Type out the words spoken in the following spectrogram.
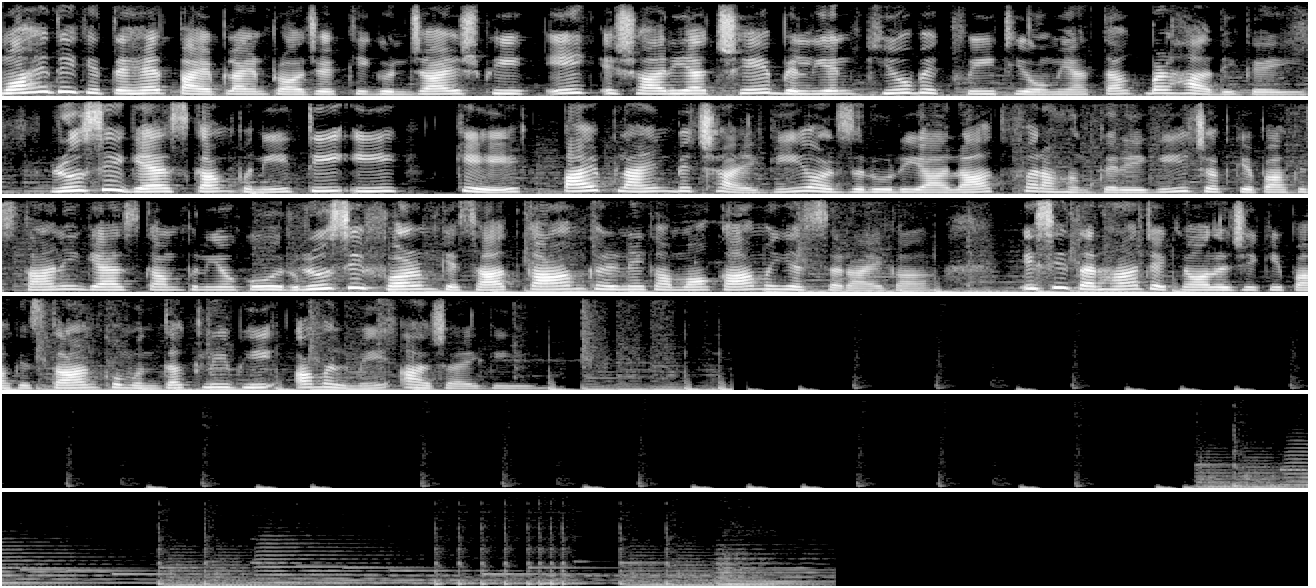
माहे के तहत पाइपलाइन प्रोजेक्ट की गुंजाइश भी एक इशारिया छह बिलियन क्यूबिक फीट योमिया तक बढ़ा दी गई। रूसी गैस कंपनी टीई के पाइपलाइन बिछाएगी और ज़रूरी आलात फराहम करेगी, जबकि पाकिस्तानी गैस कंपनियों को रूसी फर्म के साथ काम करने का मौका मैसर आएगा। इसी तरह टेक्नोलॉजी की पाकिस्तान को मुंतकली भी अमल में आ जाएगी।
